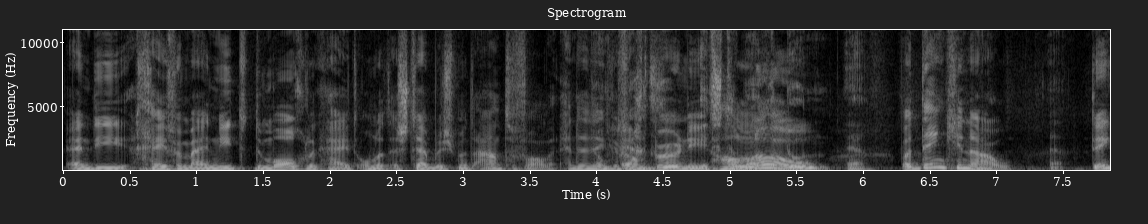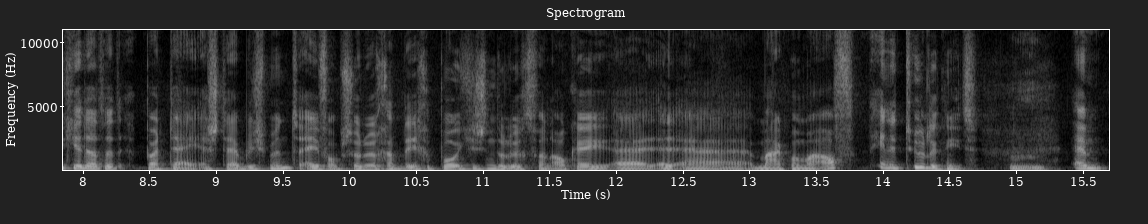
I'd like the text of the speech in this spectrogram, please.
En die geven mij niet de mogelijkheid om het establishment aan te vallen. En dan denk je van Bernie, hallo. Ja. wat denk je nou? Ja. Denk je dat het partij-establishment even op zijn rug gaat liggen, pootjes in de lucht van: oké, eh, eh, eh, maak me maar af? Nee, natuurlijk niet. Mhm. En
